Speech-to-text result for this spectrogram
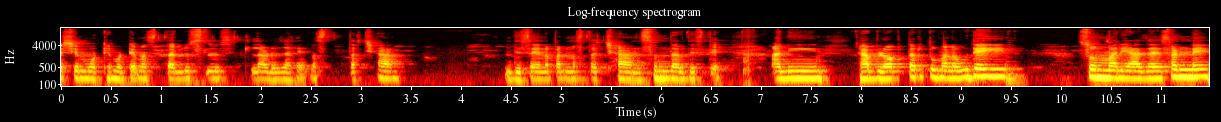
असे मोठे मोठे मस्त लुसलुसीत लाडू झाले मस्त छान. दिसायला पण मस्त छान सुंदर दिसते. आणि हा ब्लॉग तर तुम्हाला उद्या येईल. सोमवारी आज आहे संडे.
